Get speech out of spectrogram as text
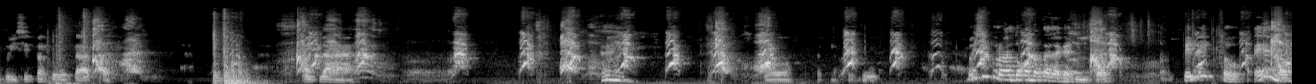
Buisit na tuta. Wait lang ah. Ay. Oh? Boy, sigurado ka ba talaga dito? Pilay to. Ayan oh.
